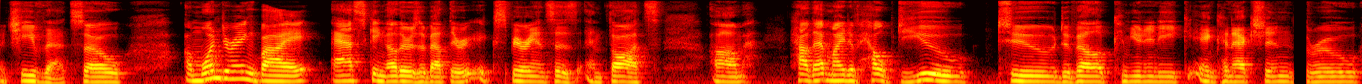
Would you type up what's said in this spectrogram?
achieve that. So I'm wondering by asking others about their experiences and thoughts, um, how that might have helped you to develop community and connection through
